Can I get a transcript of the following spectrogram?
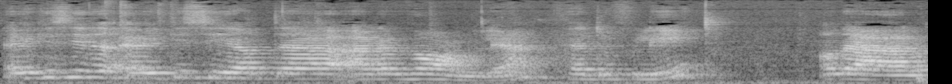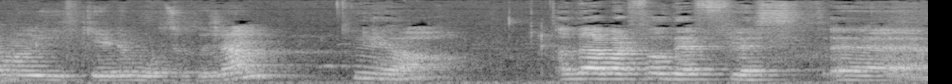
jeg vil, ikke si det, jeg vil ikke si at det er det vanlige heterofili. Og det er at man liker det motsatte kjønn. Ja. Og det er i hvert fall det flest eh,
